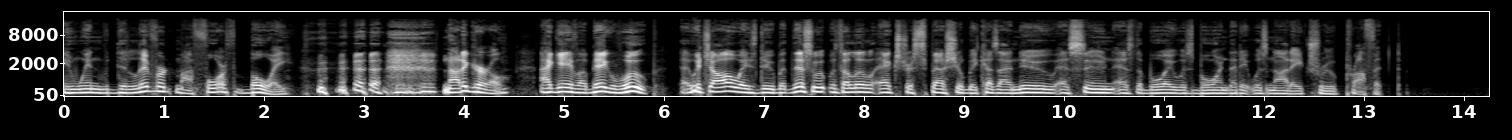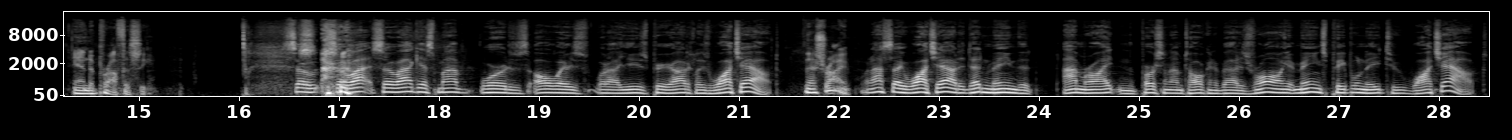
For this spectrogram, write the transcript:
And when delivered my fourth boy, not a girl, I gave a big whoop, which I always do, but this whoop was a little extra special because I knew as soon as the boy was born that it was not a true prophet and a prophecy. So, so I, so I guess my word is always what I use periodically is watch out. That's right. When I say watch out, it doesn't mean that I'm right and the person I'm talking about is wrong, it means people need to watch out.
